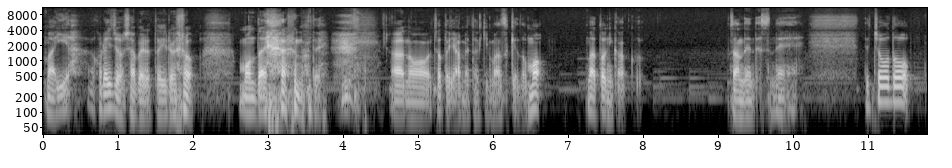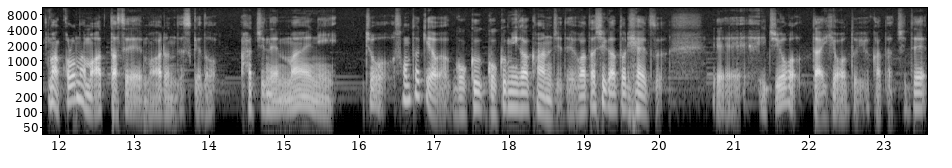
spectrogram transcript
まあいいやこれ以上喋るといろいろ問題があるので あのちょっとやめときますけどもまあとにかく残念ですね。でちょうどまあコロナもあったせいもあるんですけど8年前にちょその時は 5, 5組が幹事で私がとりあえず、えー、一応代表という形で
